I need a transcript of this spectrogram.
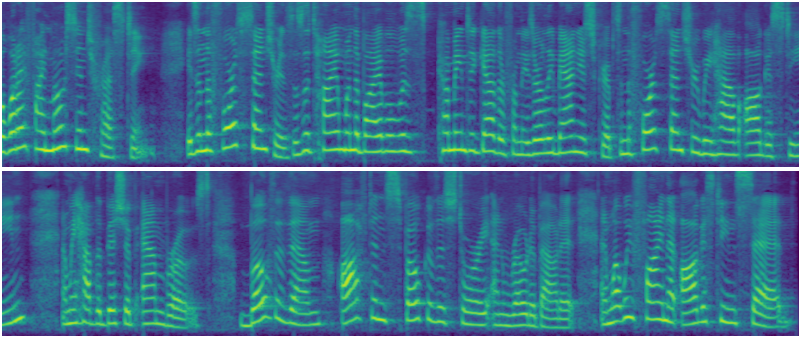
But what I find most interesting is in the fourth century, this is a time when the Bible was coming together from these early manuscripts. In the fourth century, we have Augustine and we have the Bishop Ambrose. Both of them often spoke of this story and wrote about it. And what we find that Augustine said,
